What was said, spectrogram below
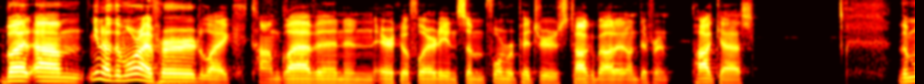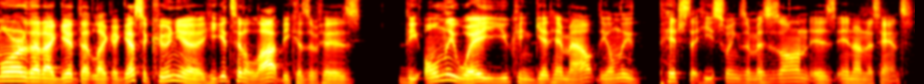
but um, you know, the more I've heard like Tom Glavine and Eric O'Flaherty and some former pitchers talk about it on different podcasts, the more that I get that like I guess Acuna he gets hit a lot because of his the only way you can get him out, the only pitch that he swings and misses on is in on his hands.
